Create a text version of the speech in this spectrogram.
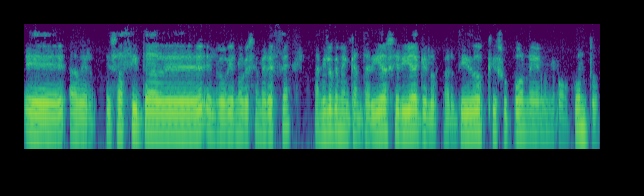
Eh, a ver, esa cita del gobierno que se merece, a mí lo que me encantaría sería que los partidos que suponen en conjunto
